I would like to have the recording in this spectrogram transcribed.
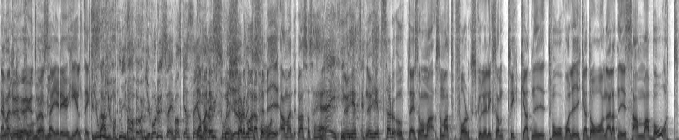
Nej, men du hör ju inte vad jag vi... säger. Det är ju helt exakt. Jo, ja, men jag hör ju vad du säger. Vad ska jag säga? Ja, men det swishar du bara förbi. Ja, men alltså så här. Nej. Nu, het, nu hetsar du upp dig som, om, som att folk skulle liksom tycka att ni två var likadana eller att ni är i samma båt.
